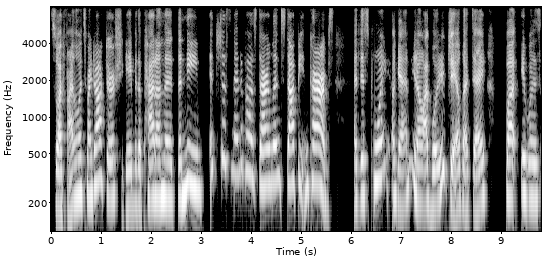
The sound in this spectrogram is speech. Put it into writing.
So I finally went to my doctor. She gave me the pat on the, the knee. It's just menopause, darling. Stop eating carbs. At this point, again, you know, I avoided jail that day, but it was,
